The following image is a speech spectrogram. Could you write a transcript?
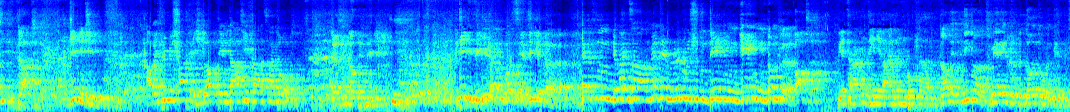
Nominativ, Dativ. Genitiv. Aber ich fühle mich schwach. Ich glaube, dem Dativ da ist mein Tod. Das glaube ich nicht. Die vier Musketiere kämpfen gemeinsam mit dem lyrischen Degen gegen dunkle Worte. Wir tragen sie in ihre einzelnen Buchstaben. Damit niemand mehr ihre Bedeutung erkennt.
